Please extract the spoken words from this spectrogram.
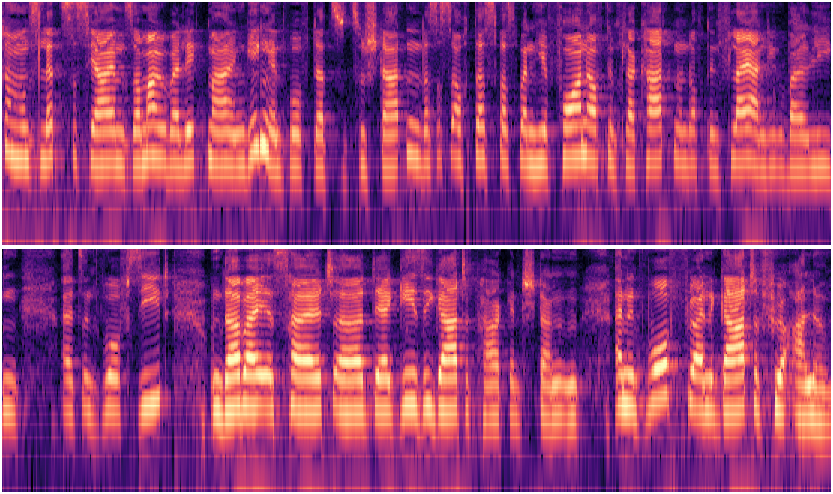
haben uns letztes Jahr im Sommer überlegt, mal einen Gegenentwurf dazu zu starten. Das ist auch das, was man hier vorne auf den Plakaten und auf den Flyern, die überall liegen, als Entwurf sieht. Und dabei ist halt äh, der Gesi-Garte-Park entstanden. Ein Entwurf für eine Garte für alle.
